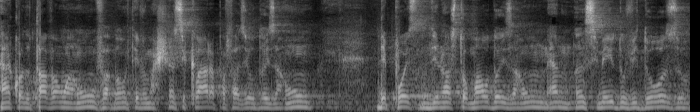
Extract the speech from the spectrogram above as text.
Ah, quando estava 1 a 1 o Fabão teve uma chance clara para fazer o 2 a 1 Depois de nós tomar o 2 a 1 né, um lance meio duvidoso,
